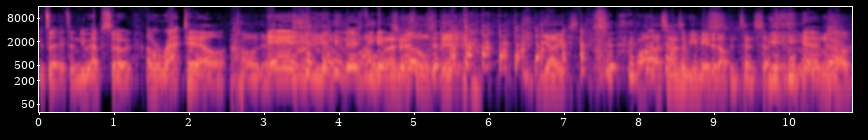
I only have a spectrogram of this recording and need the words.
It's a it's a new episode of a Rat Tail. Oh, there we go. There you go. there's wow, the what a nice little bit. Yikes! Wow, that sounds like we made it up in ten seconds. Yeah, Ooh. no,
